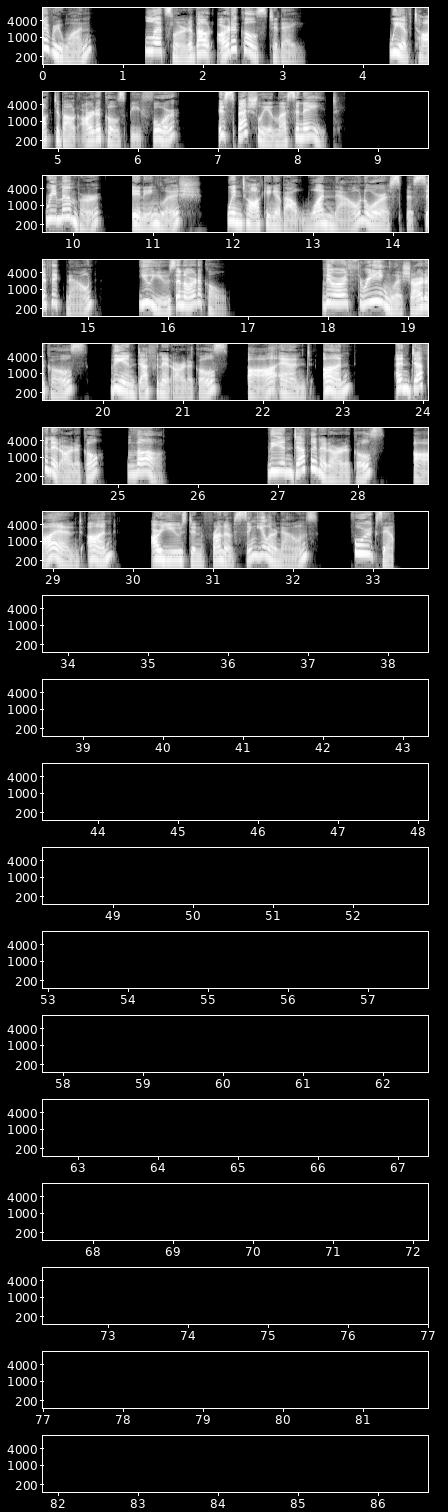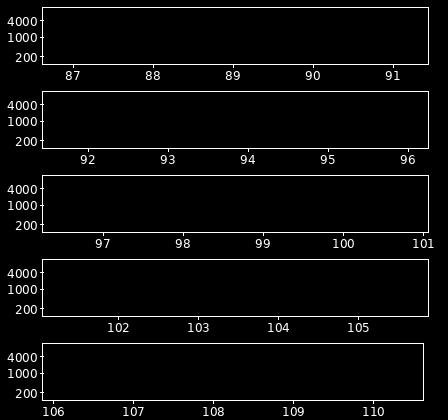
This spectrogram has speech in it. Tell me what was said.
Everyone. Let's learn about articles today. We have talked about articles before, especially in Lesson 8. Remember, in English, when talking about one noun or a specific noun, you use an article. There are three English articles the indefinite articles, a and an, and definite article, the. The indefinite articles, a and an, are used in front of singular nouns, for example,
